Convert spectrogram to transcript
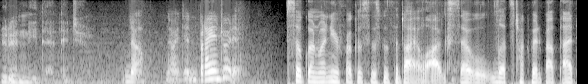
You didn't need that, did you? No, no, I didn't, but I enjoyed it. So, Gwen, one of your focuses was the dialogue. So, let's talk a bit about that.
